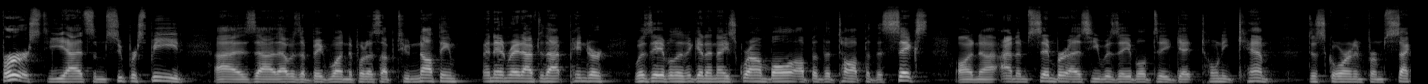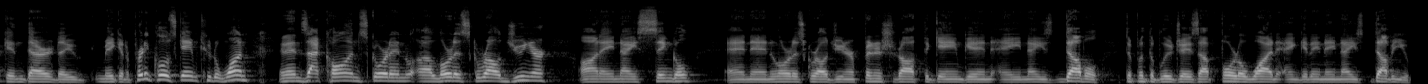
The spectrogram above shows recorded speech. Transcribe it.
first. He had some super speed as uh, that was a big one to put us up 2 0. And then right after that, Pinder was able to get a nice ground ball up at the top of the sixth on uh, Adam Cimber as he was able to get Tony Kemp to score in from second there to make it a pretty close game, two to one. And then Zach Collins scored in uh, Lourdes Gurriel Jr. on a nice single. And then Lourdes Gurriel Jr. finished it off the game, getting a nice double to put the Blue Jays up four to one and getting a nice W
